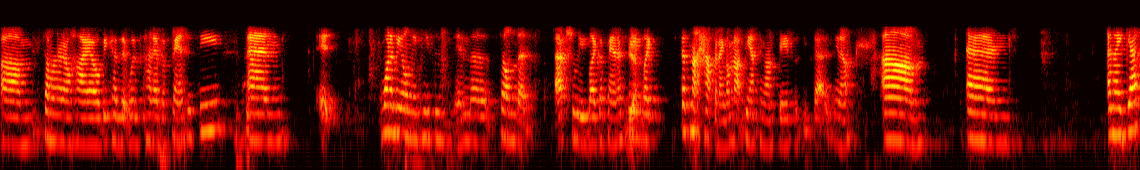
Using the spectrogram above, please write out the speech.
um, Summer in Ohio because it was kind of a fantasy, and it's one of the only pieces in the film that's actually like a fantasy. Yeah. Like that's not happening. I'm not dancing on stage with these guys, you know. Um, and and I guess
